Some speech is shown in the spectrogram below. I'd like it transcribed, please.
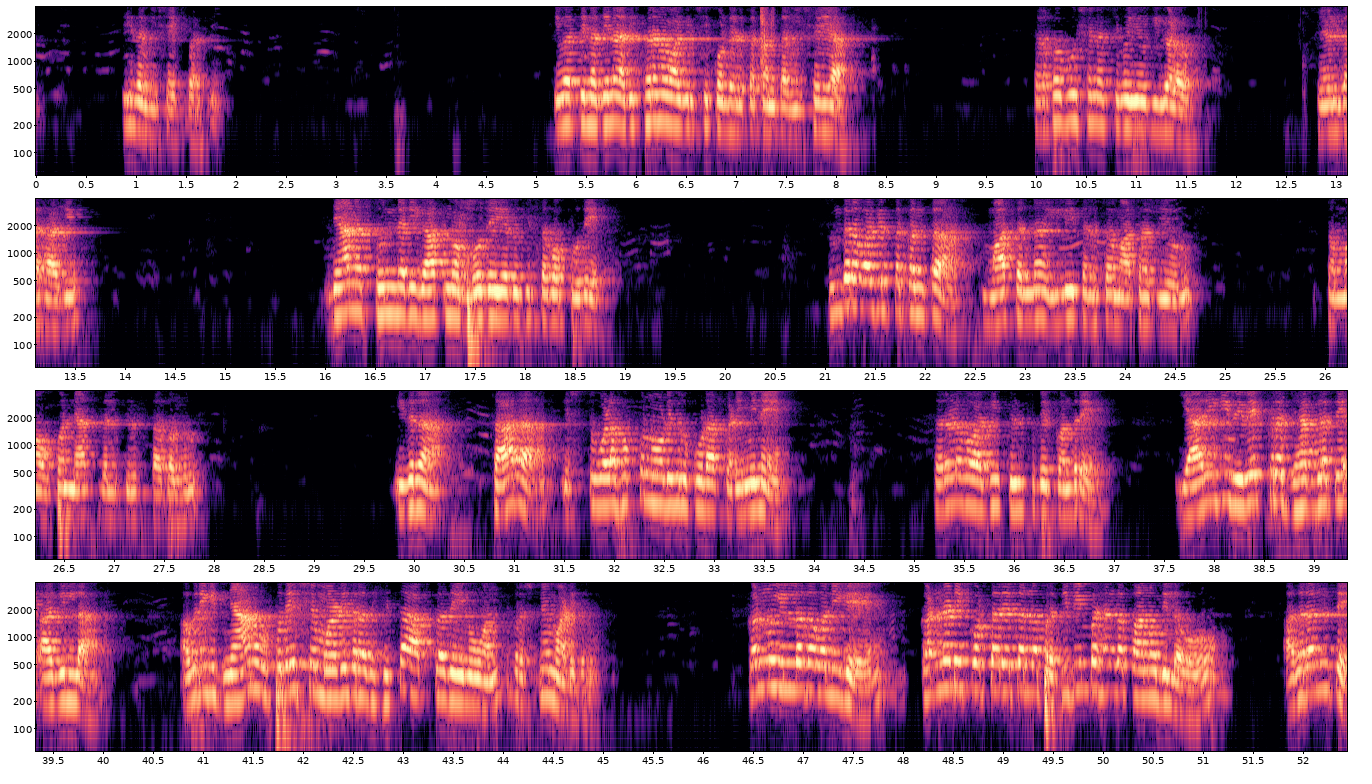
ಸೀದಾ ವಿಷಯಕ್ಕೆ ಬರ್ತೀನಿ. ಇವತ್ತಿನ ದಿನ ಅಧಿಕರಣವಾಗಿರಿಸಿಕೊಂಡಿರತಕ್ಕಂಥ ವಿಷಯ ಸರ್ವಭೂಷಣ ಶಿವಯೋಗಿಗಳು ಹೇಳಿದ ಹಾಗೆ ಜ್ಞಾನ ಶೂನ್ಯರಿಗಾತ್ಮ ಬೋಧೆಯದು ಹಿತ್ತವಪ್ಪುದೆ ಸುಂದರವಾಗಿರ್ತಕ್ಕಂಥ ಮಾತನ್ನ ಇಲ್ಲಿ ತನಕ ಮಾತಾಜಿಯವರು ತಮ್ಮ ಉಪನ್ಯಾಸದಲ್ಲಿ ತಿಳಿಸ್ತಾ ಬಂದರು. ಇದರ ಸಾರ ಎಷ್ಟು ಒಳಹೊಕ್ಕು ನೋಡಿದರೂ ಕೂಡ ಕಡಿಮೆನೆ. ಸರಳವಾಗಿ ತಿಳಿಸಬೇಕು ಅಂದರೆ ಯಾರಿಗೆ ವಿವೇಕರ ಜಾಗ್ರತೆ ಆಗಿಲ್ಲ, ಅವರಿಗೆ ಜ್ಞಾನ ಉಪದೇಶ ಮಾಡಿದರೆ ಅದು ಹಿತ ಆಗ್ತದೇನೋ ಅಂತ ಪ್ರಶ್ನೆ ಮಾಡಿದರು. ಕಣ್ಣು ಇಲ್ಲದವನಿಗೆ ಕನ್ನಡಿ ಕೊಟ್ಟರೆ ತನ್ನ ಪ್ರತಿಬಿಂಬ ಹೆಂಗ ಕಾಣೋದಿಲ್ಲವೋ? ಅದರಂತೆ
